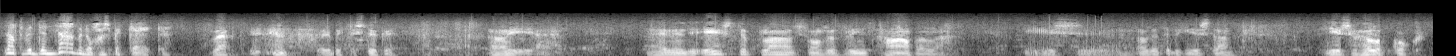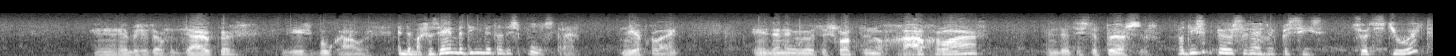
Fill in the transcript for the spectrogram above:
laten we de namen nog eens bekijken. Wacht, daar heb ik de stukken. Oh ja. We hebben in de eerste plaats onze vriend Haverlach. Die is, uh, oh dat heb ik hier staan. Die is hulpkok. En dan hebben ze het over duikers. Die is boekhouder. En de magazijnbediende, dat is Poelstra. Je hebt gelijk. En dan hebben we tenslotte nog Gauchelaar. En dat is de purser. Wat is een purser eigenlijk precies? Een soort steward?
